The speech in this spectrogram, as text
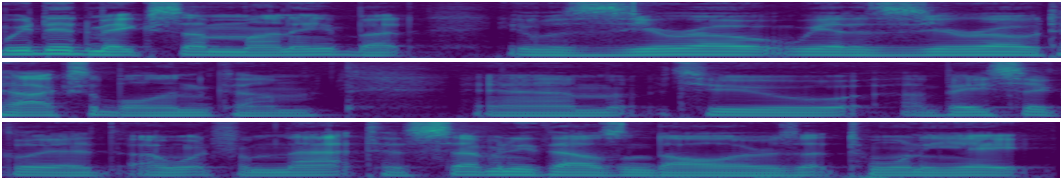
we did make some money, but it was zero. We had a zero taxable income. Um, to uh, basically, I, I went from that to seventy thousand dollars at twenty eight.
